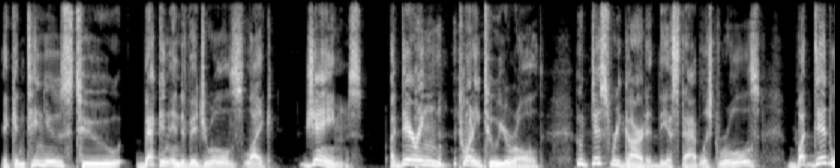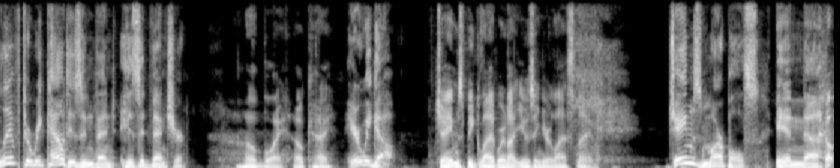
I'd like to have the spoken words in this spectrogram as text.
It continues to beckon individuals like James, a daring 22 year old who disregarded the established rules but did live to recount his, invent- his adventure. Oh boy. Okay. Here we go. James, be glad we're not using your last name. James Marples in uh, Oh.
